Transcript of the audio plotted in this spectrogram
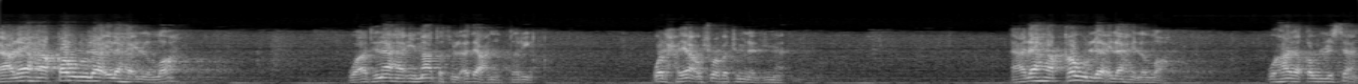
أعلاها قول لا إله إلا الله وأدناها إماطة الأذى عن الطريق والحياء شعبة من الإيمان. أعلاها قول لا إله إلا الله وهذا قول اللسان.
